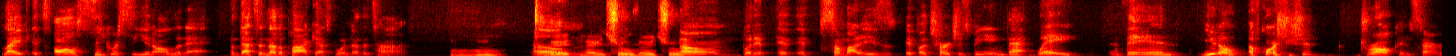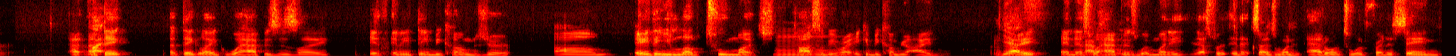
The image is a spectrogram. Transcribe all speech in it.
Like it's all secrecy and all of that. But that's another podcast for another time. Mhm. Um, very, very true. Very true. um, but if, if if somebody's if a church is being that way, then you know, of course, you should draw concern. I, I think I think like what happens is like if anything becomes your um anything you love too much, Mm. possibly right, it can become your idol, Yes, right? And that's what happens with money. That's what. And I just want to add on to what Fred is saying.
